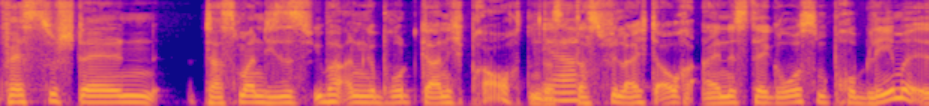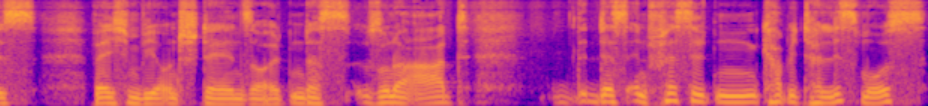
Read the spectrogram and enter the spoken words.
festzustellen, dass man dieses Überangebot gar nicht braucht und dass ja. das vielleicht auch eines der großen Probleme ist, welchem wir uns stellen sollten, dass so eine Art des entfesselten Kapitalismus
